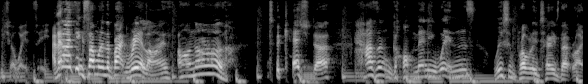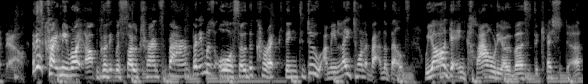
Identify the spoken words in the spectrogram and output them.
We shall wait and see. And then I think someone in the back realised oh no, Takeshita hasn't got many wins we should probably change that right now. And this cracked me right up because it was so transparent, but it was also the correct thing to do. I mean, later on at Battle of the Belts, we are getting Claudio versus Takeshita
